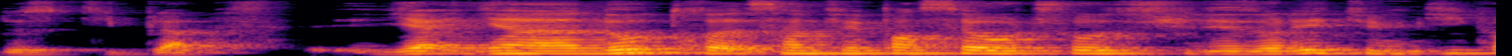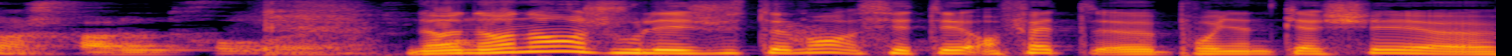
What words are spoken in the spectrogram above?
de ce type-là. Il y a, y a, un autre, ça me fait penser à autre chose. Je suis désolé, tu me dis quand je parle trop. Euh. Non, non, non, je voulais justement, c'était en fait, euh, pour rien te cacher, euh,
